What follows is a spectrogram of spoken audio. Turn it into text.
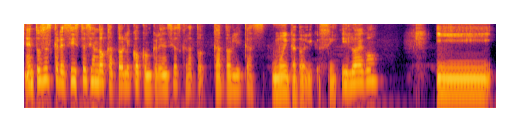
Entonces creciste siendo católico con creencias católicas. Muy católicas, sí. ¿Y luego? Y,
